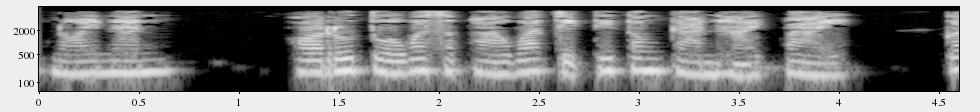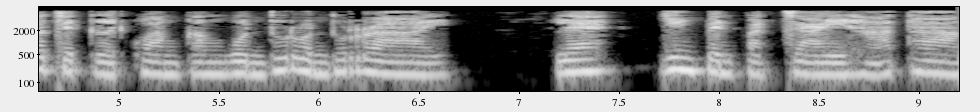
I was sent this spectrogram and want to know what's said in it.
ภน้อยนั้น พอรู้ตัวว่าสภาวะจิตที่ต้องการหายไป ก็จะเกิดความกังวลทุรนทุราย และยิ่งเป็นปัจจัยหาทาง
